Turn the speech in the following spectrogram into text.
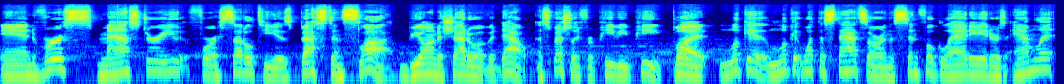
And verse mastery for subtlety is best in slot, beyond a shadow of a doubt, especially for PvP. But look at look at what the stats are in the Sinful Gladiator's Amulet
